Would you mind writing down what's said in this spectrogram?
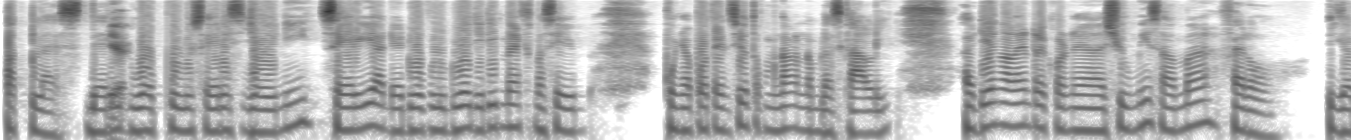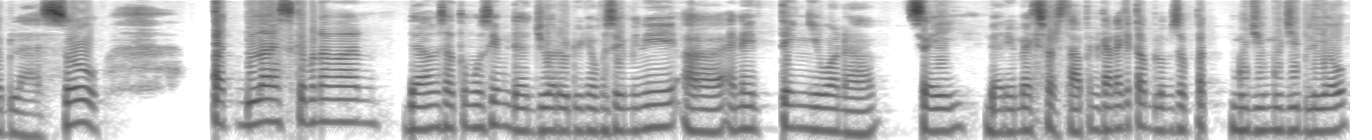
14 dari yeah. 20 seri sejauh ini. Seri ada 22 jadi Max masih punya potensi untuk menang 16 kali. Uh, dia ngalahin rekornya Shumi sama Vettel 13. So 14 kemenangan dalam satu musim dan juara dunia musim ini uh, anything you wanna say dari Max Verstappen karena kita belum sempat muji-muji beliau.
